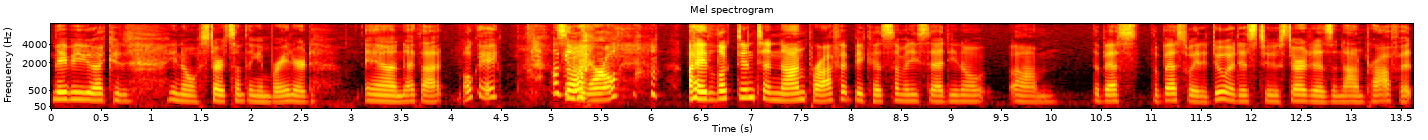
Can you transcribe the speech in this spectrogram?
maybe I could, you know, start something in Brainerd. And I thought, okay. I'll so- give it a whirl. I looked into nonprofit because somebody said, you know, um, the best the best way to do it is to start it as a nonprofit,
